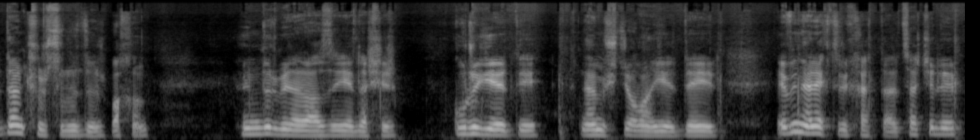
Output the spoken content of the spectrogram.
Yerdən kürsülüdür. Baxın. Hündür bir ərazidə yerləşir. Quru yerdir. Nəmişli olan yer deyil. Evin elektrik xəttləri çəkilib.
